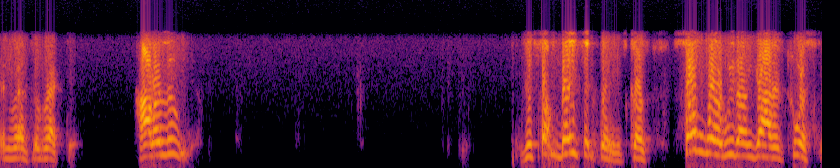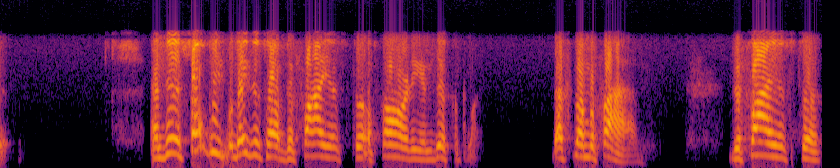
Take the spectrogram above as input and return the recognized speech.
and resurrected. Hallelujah. Just some basic things, because somewhere we done got it twisted. And then some people, they just have defiance to authority and discipline. That's number five. Defiance to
